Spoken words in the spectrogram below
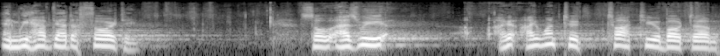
And we have that authority. So, as we, I, I want to talk to you about um,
